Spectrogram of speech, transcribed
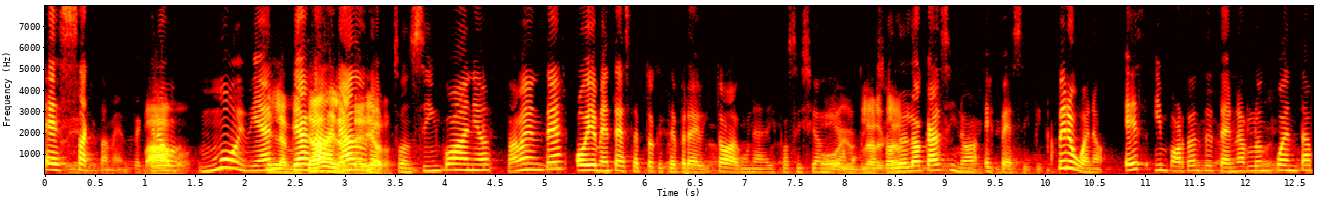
Exactamente. Vamos. Creo muy bien. La te has del ganado una-. Son cinco años, exactamente. Obviamente, excepto que esté previsto alguna disposición, Obvio, digamos, claro, no solo claro. local, sino específica. Pero bueno, es importante tenerlo en cuenta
